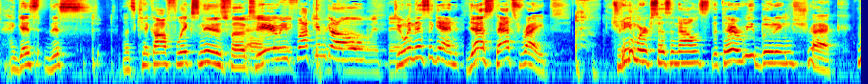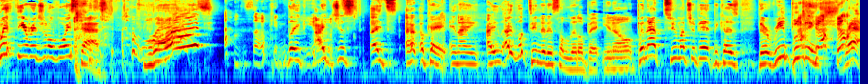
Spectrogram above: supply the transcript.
I guess this. Let's kick off Flicks News, folks. Here we fucking here go. go. Doing this again. Yes, that's right. DreamWorks has announced that they're rebooting Shrek with the original voice cast. what? So confused. like I just it's okay, and I, I I looked into this a little bit, you know, but not too much a bit because they're rebooting Shrek.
